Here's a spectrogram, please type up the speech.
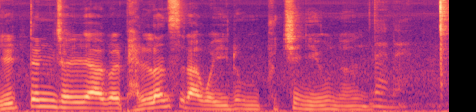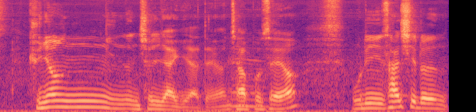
1등 전략을 밸런스라고 이름 붙인 이유는 네네. 균형 있는 전략이어야 돼요. 자 음. 보세요. 우리 사실은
